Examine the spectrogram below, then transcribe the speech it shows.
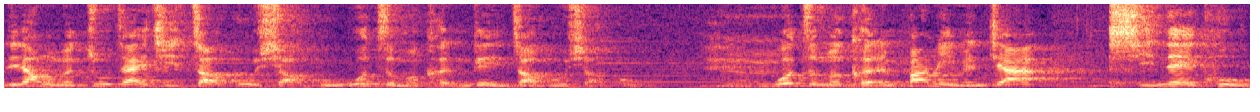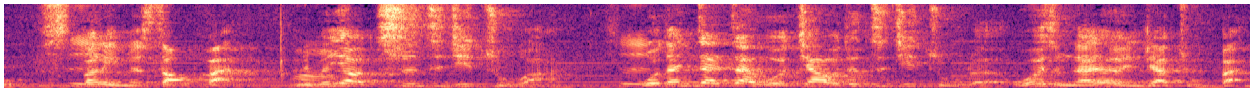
你让我们住在一起照顾小姑，我怎么可能给你照顾小姑？我怎么可能帮你们家洗内裤、帮你们烧饭？你们要吃自己煮啊！我人在在我家，我就自己煮了，我为什么还要人家煮饭？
